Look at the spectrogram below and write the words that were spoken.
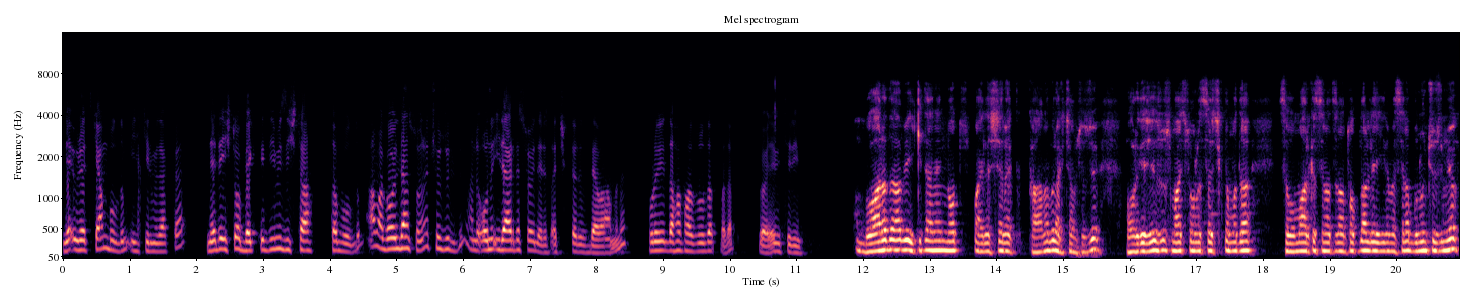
ne üretken buldum ilk 20 dakika ne de işte o beklediğimiz iştahta buldum. Ama golden sonra çözüldü. Hani onu ileride söyleriz, açıklarız devamını. Burayı daha fazla uzatmadan böyle bitireyim. Bu arada abi iki tane not paylaşarak Kaan'a bırakacağım sözü. Jorge Jesus maç sonrası açıklamada savunma arkasına atılan toplarla ilgili mesela bunun çözümü yok.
